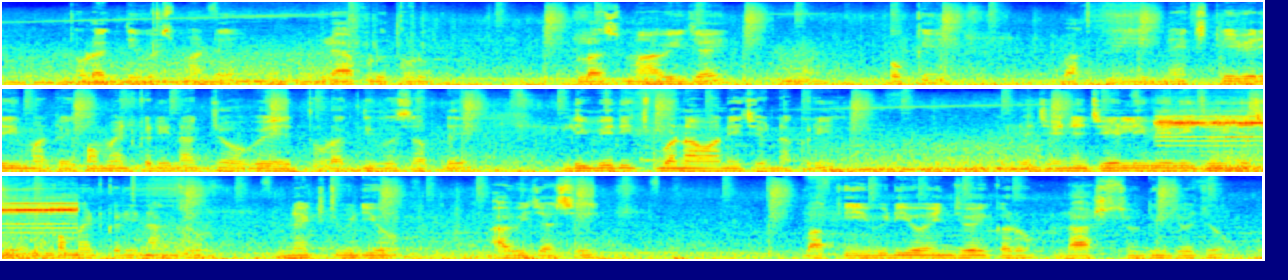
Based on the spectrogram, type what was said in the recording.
થોડાક દિવસ માટે. એટલે આપણું થોડુંક પ્લસમાં આવી જાય. ઓકે. બાકી નેક્સ્ટ ડિલિવરી માટે કોમેન્ટ કરી નાખજો. હવે થોડાક દિવસ આપણે લિવેરી જ બનાવવાની છે નકરી. એટલે જેને જે લિવેરી જોઈએ છે તે કમેન્ટ કરી નાખજો. નેક્સ્ટ વીડિયો આવી જશે. બાકી વીડિયો એન્જોય કરો. લાસ્ટ સુધી જોજો.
